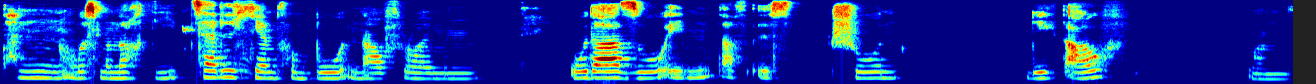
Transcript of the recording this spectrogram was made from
dann muss man noch die Zettelchen vom Boden aufräumen. Oder so eben, das ist schon, legt auf. Und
